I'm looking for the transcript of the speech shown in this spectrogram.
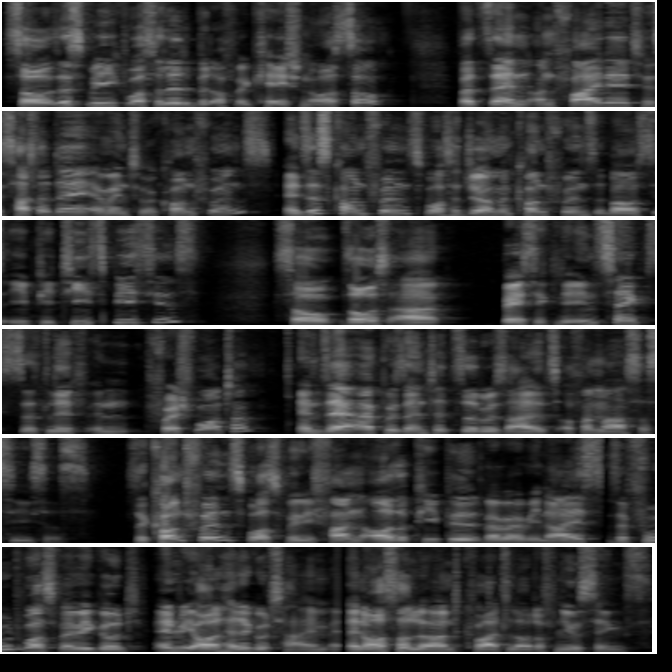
So this week was a little bit of vacation also. But then on Friday to Saturday I went to a conference. And this conference was a German conference about the EPT species. So those are basically insects that live in freshwater. And there I presented the results of my master thesis. The conference was really fun, all the people were very nice, the food was very good, and we all had a good time and also learned quite a lot of new things.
